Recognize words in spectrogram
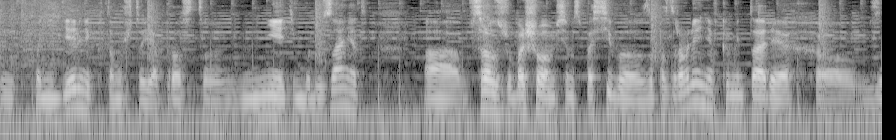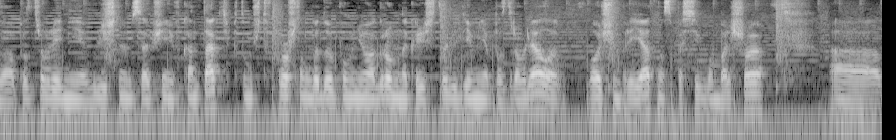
в понедельник, потому что я просто не этим буду занят. А, сразу же большое вам всем спасибо за поздравления в комментариях, а, за поздравления в личном сообщении ВКонтакте, потому что в прошлом году, я помню, огромное количество людей меня поздравляло. Очень приятно, спасибо вам большое. А,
